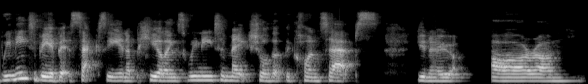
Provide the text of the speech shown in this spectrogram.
we need to be a bit sexy and appealing. So we need to make sure that the concepts, you know, are um,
